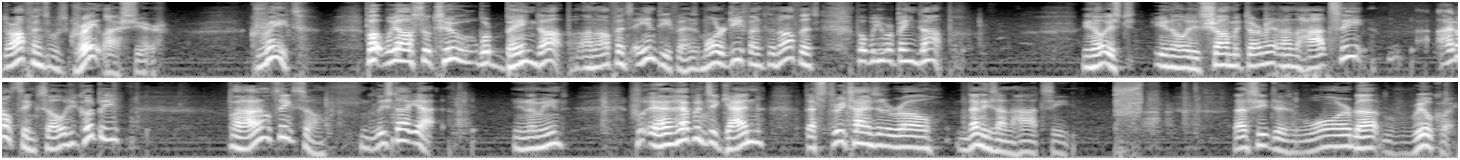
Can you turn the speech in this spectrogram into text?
their offense was great last year. Great. But we also, too, were banged up on offense and defense. More defense than offense, but we were banged up. You know, is you know, is Sean McDermott on the hot seat? I don't think so. He could be. But I don't think so. At least not yet. You know what I mean? If it happens again, that's three times in a row. then he's on the hot seat. That seat just warmed up real quick.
